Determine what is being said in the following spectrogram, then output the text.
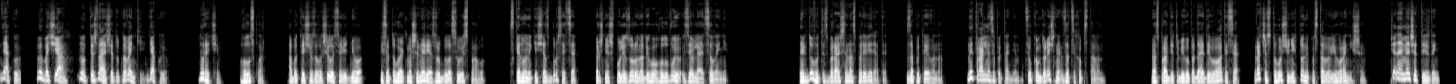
Дякую. Вибач, я. Ну, ти ж знаєш, я тут новенький. Дякую. До речі, голос Кларк. Або те, що залишилося від нього після того як машинерія зробила свою справу. Скенлон якийсь час бурситься, перш ніж в полі зору над його головою з'являється Лені. Як довго ти збираєшся нас перевіряти? запитує вона. Нейтральне запитання, цілком доречне за цих обставин. Насправді тобі випадає дивуватися радше з того, що ніхто не поставив його раніше. Щонайменше тиждень.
